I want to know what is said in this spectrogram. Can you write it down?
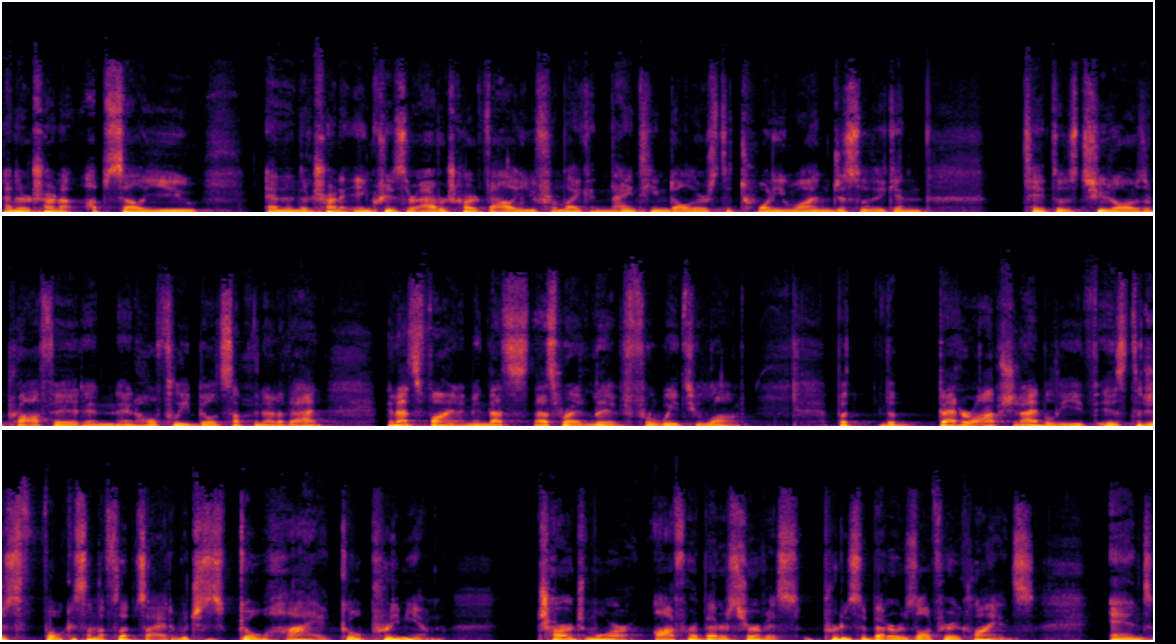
and they're trying to upsell you, and then they're trying to increase their average cart value from like nineteen dollars to twenty one just so they can take those two dollars of profit and, and hopefully build something out of that. And that's fine. I mean, that's that's where I lived for way too long. But the better option, I believe, is to just focus on the flip side, which is go high, go premium, charge more, offer a better service, produce a better result for your clients. And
